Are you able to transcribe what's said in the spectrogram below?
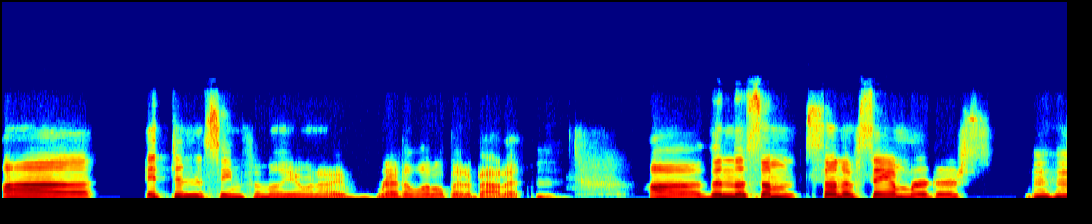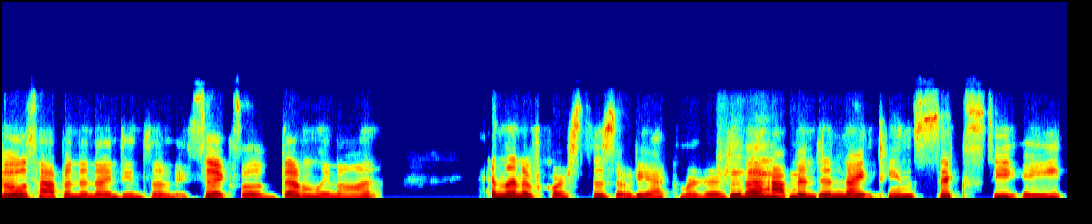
uh it didn't seem familiar when I read a little bit about it. Mm. Uh then the some Son of Sam murders, Mhm. those happened in 1976, so definitely not. And then of course the Zodiac murders that happened in 1968.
